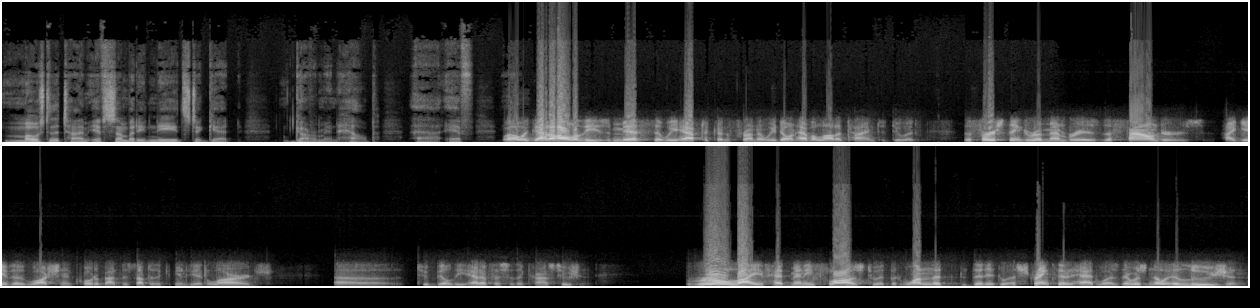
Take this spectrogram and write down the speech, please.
most of the time if somebody needs to get government help. Uh, if Well, we got all of these myths that we have to confront, and we don't have a lot of time to do it. The first thing to remember is the founders. I gave the Washington quote about this up to the community at large uh, to build the edifice of the Constitution. Rural life had many flaws to it, but one that, that it, a strength that it had was there was no illusion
